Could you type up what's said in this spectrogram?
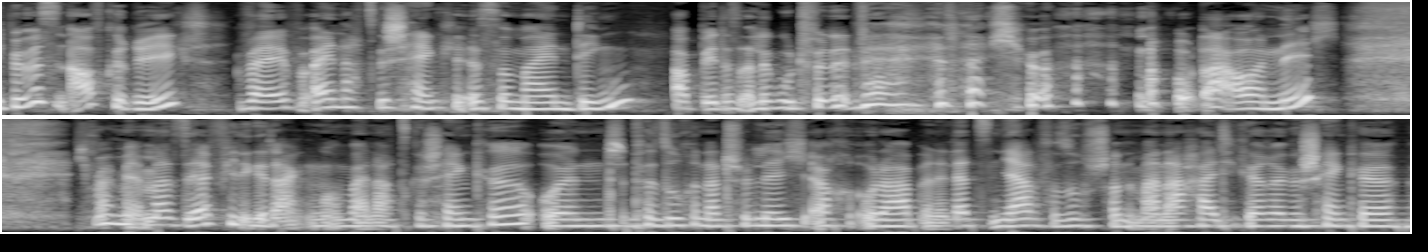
Ich bin ein bisschen aufgeregt, weil Weihnachtsgeschenke ist so mein Ding. Ob ihr das alle gut findet, werdet ihr gleich hören oder auch nicht. Ich mache mir immer sehr viele Gedanken um Weihnachtsgeschenke und versuche natürlich auch, oder habe in den letzten Jahren versucht, schon immer nachhaltigere Geschenke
